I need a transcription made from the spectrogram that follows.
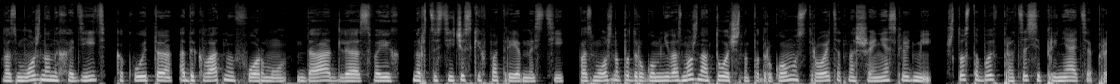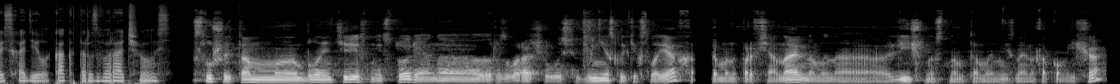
Возможно, находить какую-то адекватную форму, да, для своих нарциссических потребностей. Возможно, по-другому, невозможно, а точно по-другому строить отношения с людьми. Что с тобой в процессе принятия происходило? Как это разворачивалось? Слушай, там э, была интересная история, она разворачивалась в нескольких слоях, там и на профессиональном, и на личностном, там и не знаю на каком еще.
